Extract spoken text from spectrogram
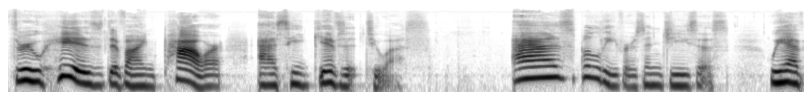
through his divine power as he gives it to us. As believers in Jesus, we have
